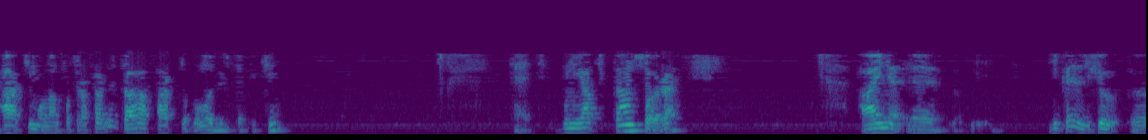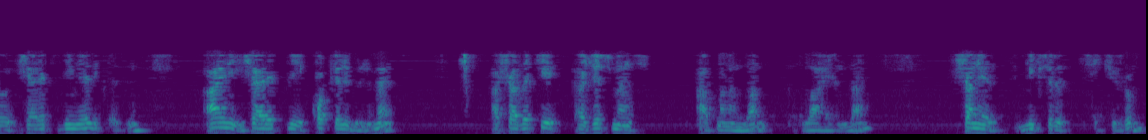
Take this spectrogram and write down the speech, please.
hakim olan fotoğraflarda daha farklı olabilir tabii ki. Evet. Bunu yaptıktan sonra aynı e, dikkat edin şu e, işaretlediğim yere dikkat edin. Aynı işaretli kopyalı bölüme aşağıdaki adjustments katmanından, layer'ından Chanel Mixer'ı seçiyorum.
